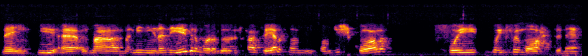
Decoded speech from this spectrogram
né, em que é, uma, uma, menina negra, moradora de favela, em forma de escola, foi, foi, foi morta, né?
